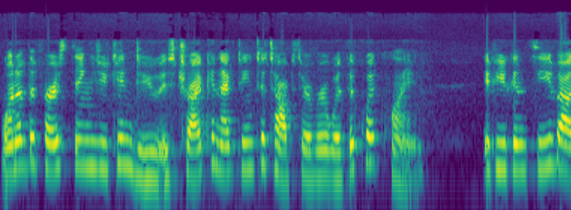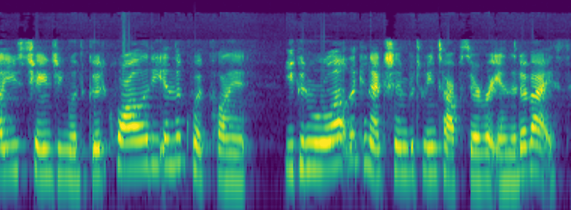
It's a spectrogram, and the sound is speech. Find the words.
one of the first things you can do is try connecting to top server with the Quick Client. If you can see values changing with good quality in the Quick Client, you can rule out the connection between top server and the device,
